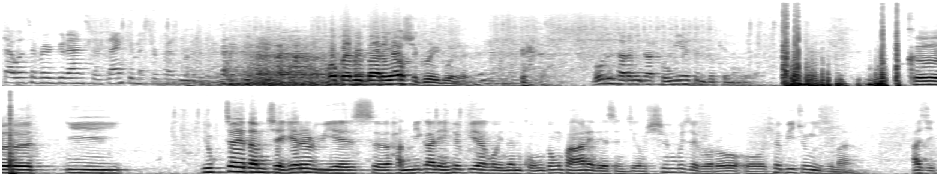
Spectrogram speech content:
that was a very good answer. Thank you, Mr. President. I hope everybody else agreed with it. 모든 사람이 다 동의했으면 좋겠는데요. 그이 육자회담 재개를 위해서 한미 간에 협의하고 있는 공동 방안에 대해서는 지금 실무적으로 어, 협의 중이지만 아직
